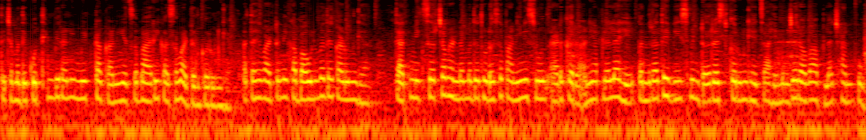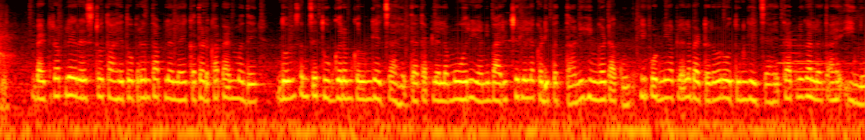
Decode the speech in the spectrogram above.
त्याच्यामध्ये कोथिंबीर आणि मीठ टाका आणि याचं बारीक असं वाटण करून घ्या. आता हे वाटण एका बाउलमध्ये काढून घ्या. त्यात मिक्सरच्या भांड्यामध्ये थोडंसं पाणी मिसळून ॲड करा आणि आपल्याला हे पंधरा ते वीस मिनटं रेस्ट करून घ्यायचं आहे. म्हणजे रवा आपला छान फुगेल. बॅटर आपले रेस्ट होत आहे तोपर्यंत आपल्याला एका तडका पॅनमध्ये दोन चमचे तूप गरम करून घ्यायचे आहे. त्यात आपल्याला मोहरी आणि बारीक चिरलेला कडीपत्ता आणि हिंग टाकून ही फोडणी आपल्याला बॅटरवर ओतून घ्यायची आहे. त्यात मी घालत आहे इनो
